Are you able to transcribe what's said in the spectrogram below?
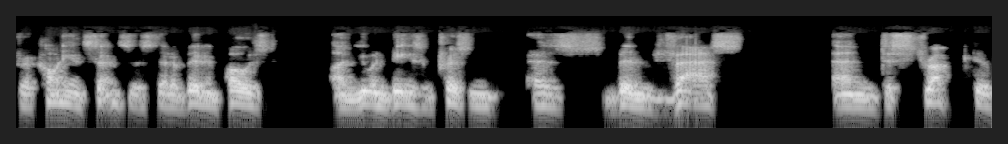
draconian sentences that have been imposed on human beings in prison has been vast and destructive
